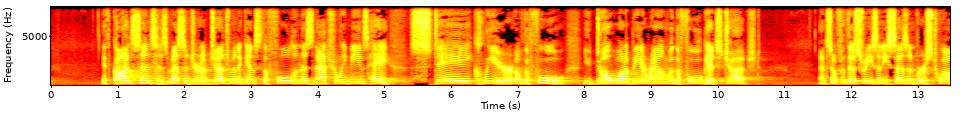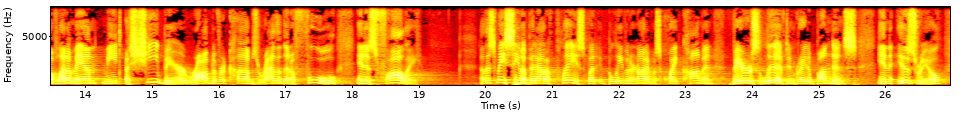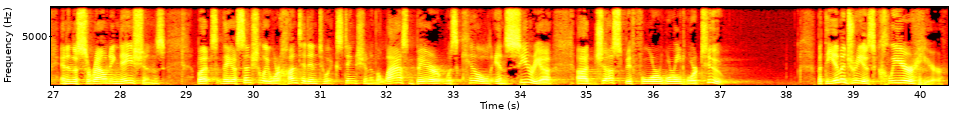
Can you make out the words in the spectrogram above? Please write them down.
If God sends his messenger of judgment against the fool, then this naturally means, hey, stay clear of the fool. You don't want to be around when the fool gets judged. And so, for this reason, he says in verse 12, let a man meet a she bear robbed of her cubs rather than a fool in his folly. Now, this may seem a bit out of place, but believe it or not, it was quite common. Bears lived in great abundance in Israel and in the surrounding nations, but they essentially were hunted into extinction, and the last bear was killed in Syria uh, just before World War II. But the imagery is clear here.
